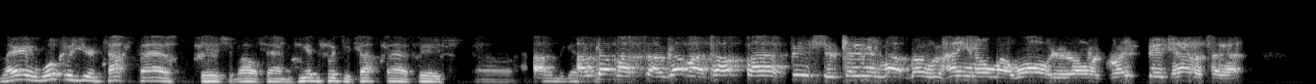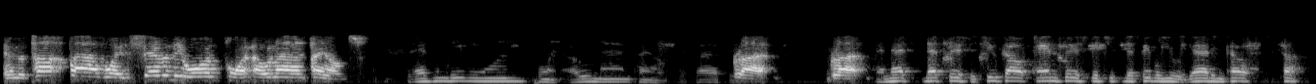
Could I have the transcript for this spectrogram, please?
Larry, what was your top five fish of all time? If you had to put your top five fish, uh, I, I've got my I've got my top five fish that came in my boat hanging on my wall here on a great big habitat, and the top five weighed seventy one point oh nine pounds. Seventy one point oh nine pounds for five fish. Right, right. And that that fish that you caught and fish that you, that people you were guiding caught. Top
